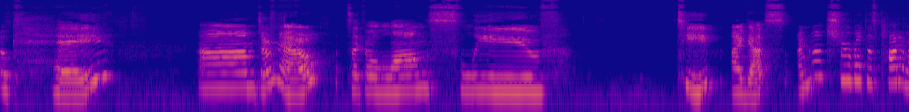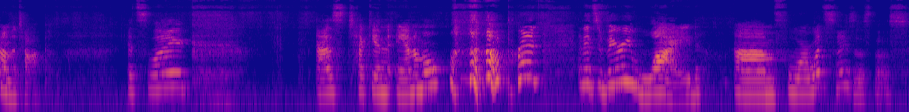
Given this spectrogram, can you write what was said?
Okay. Um, don't know. It's like a long sleeve tee, I guess. I'm not sure about this pattern on the top. It's like Aztecan animal print, and it's very wide um, for, what size is this?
